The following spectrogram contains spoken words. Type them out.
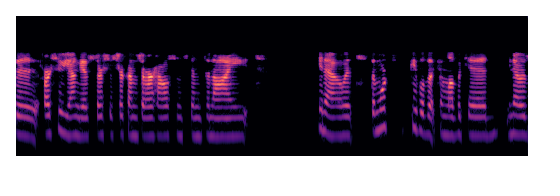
the our two youngest, their sister comes to our house and spends the night. You know, it's the more people that can love a kid. You know, as,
